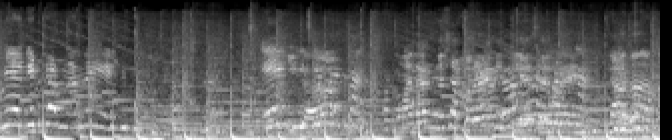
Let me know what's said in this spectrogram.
मी एडिट करणार नाही शंभर घेतली असं?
